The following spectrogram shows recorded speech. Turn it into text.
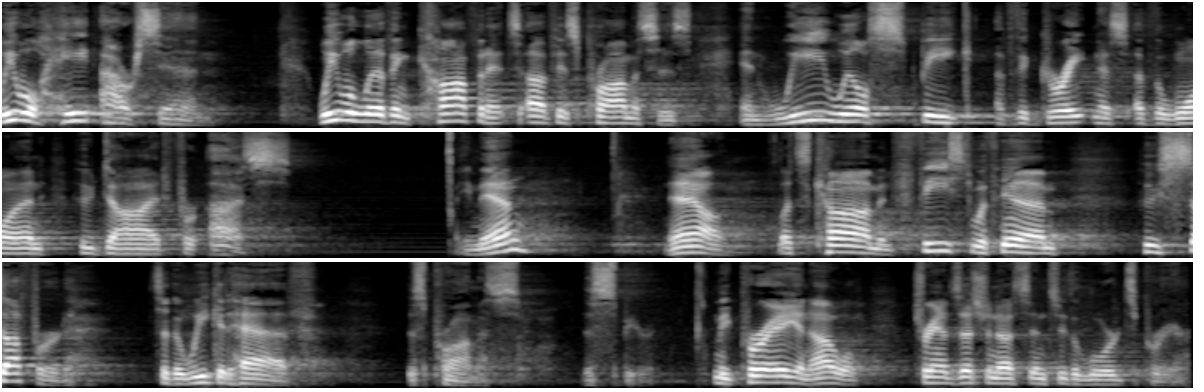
we will hate our sin. We will live in confidence of His promises, and we will speak of the greatness of the one who died for us. Amen? Now, Let's come and feast with him who suffered so that we could have this promise, this Spirit. Let me pray, and I will transition us into the Lord's Prayer.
